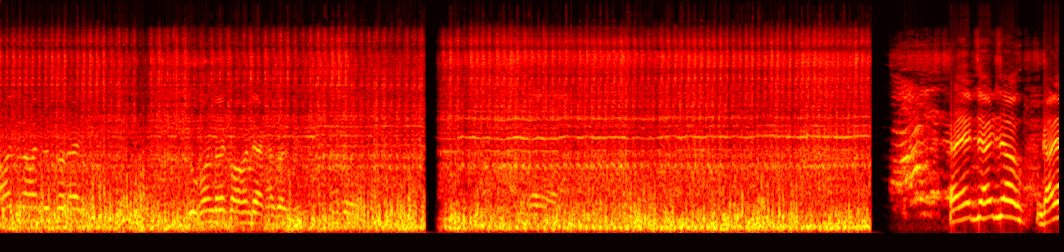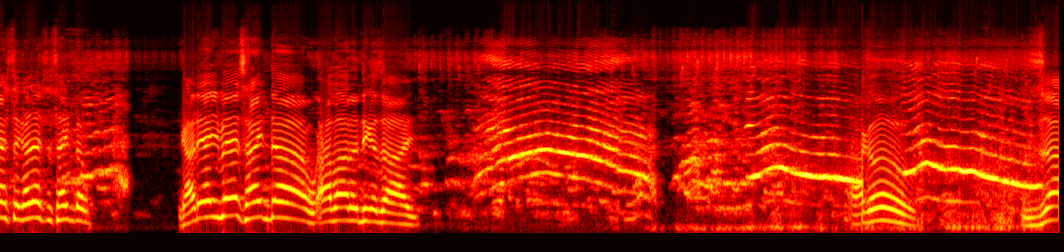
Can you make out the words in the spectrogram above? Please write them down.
আমাদের আমাদের দু ঘন্টায় ক ঘণ্টা এক হাজার সাইড যাও। গাড়ি আসছে গাড়ি আসছে সাইড দাও। গাড়ি আসবে সাইড দাও। আবার ওইদিকে যাই। আগো যা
